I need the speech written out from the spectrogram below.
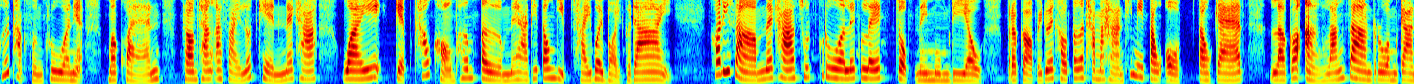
พืชผักสวนครัวเนี่ยมาแขวน พร้อมทั้งอาศัยรถเข็นนะคะ ไว้เก็บข้าวของเพิ่มเติมนะคะที่ต้องหยิบใช้บ่อยๆ ก็ได้ ข้อที่ 3 นะคะ ชุดครัวเล็กๆ จบในมุมเดียว ประกอบไปด้วยเคาน์เตอร์ทำอาหารที่มีเตาอบเตาแก๊ส แล้วก็อ่างล้างจานรวมกัน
